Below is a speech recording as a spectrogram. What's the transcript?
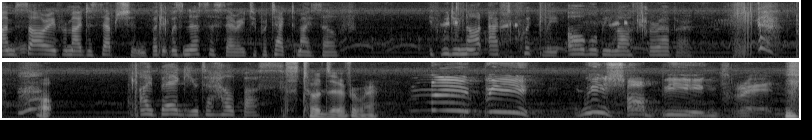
I'm sorry for my deception, but it was necessary to protect myself. If we do not act quickly, all will be lost forever. Oh. I beg you to help us. There's toads everywhere. Maybe we shall being friends.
